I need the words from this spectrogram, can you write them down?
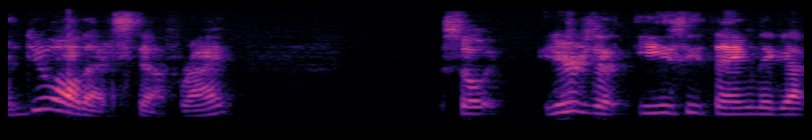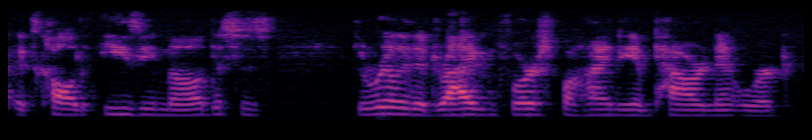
and do all that stuff, right? So here's an easy thing they got. It's called Easy Mode. This is the, really the driving force behind the Empower Network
